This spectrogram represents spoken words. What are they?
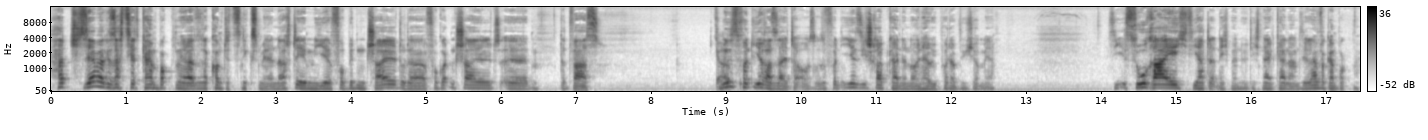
hat selber gesagt, sie hat keinen Bock mehr. Also da kommt jetzt nichts mehr. Nach dem hier Forbidden Child oder Forgotten Child, äh, das war's. Ja, Zumindest gut. von ihrer Seite aus. Also von ihr, sie schreibt keine neuen Harry Potter Bücher mehr. Sie ist so reich, sie hat das nicht mehr nötig. Nein, keine Ahnung, sie hat einfach keinen Bock mehr.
